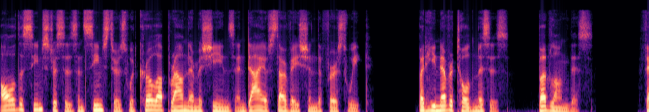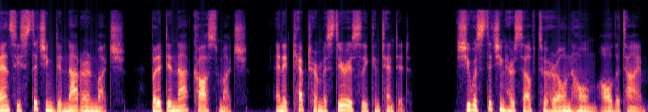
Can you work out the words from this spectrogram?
all the seamstresses and seamsters would curl up round their machines and die of starvation the first week. But he never told Mrs. Budlong this. Fancy stitching did not earn much, but it did not cost much, and it kept her mysteriously contented. She was stitching herself to her own home all the time.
